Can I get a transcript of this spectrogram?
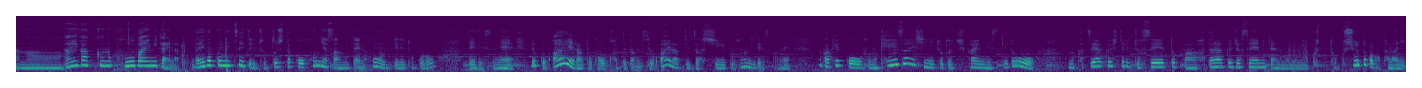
あのー、大学の購買みたいな大学についてるちょっとしたこう本屋さんみたいな本売ってるところでですねよくアエラとかを買ってたんですよ。アエラっていう雑誌ご存知ですかね。なんか結構その経済誌にちょっと近いんですけどあの活躍してる女性とか働く女性みたいなものの特集とかがたまに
